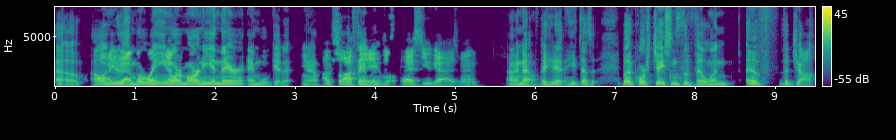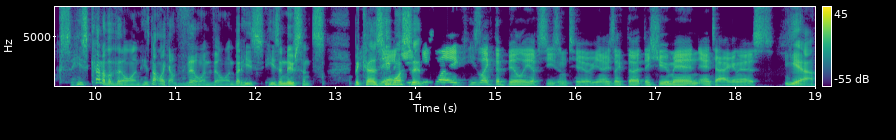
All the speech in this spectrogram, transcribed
uh oh, all I need is a oh, Maureen yeah. or Marnie in there, and we'll get it. You know, I'm the shocked family didn't just pass you guys, man. I know they did. He does it, but of course, Jason's the villain of the jocks. He's kind of a villain. He's not like a villain villain, but he's he's a nuisance because he wants he- to. He's like he's like the Billy of season two. You know, he's like the the human antagonist. Yeah,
